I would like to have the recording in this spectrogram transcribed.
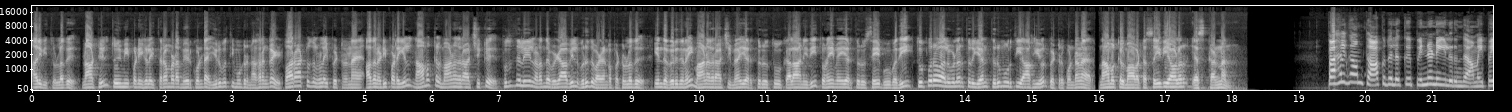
அறிவித்துள்ளது. நாட்டில் தூய்மை பணிகளை திறம்பட மேற்கொண்ட இருபத்தி மூன்று நகரங்கள் பாராட்டுதல்களை பெற்றன. அதன் அடிப்படையில் நாமக்கல் மாநகராட்சிக்கு புதுதில்லியில் நடந்த விழாவில் விருது வழங்கப்பட்டுள்ளது. இந்த விருதினை மாநகராட்சி மேயர் திரு து கலாநிதி துணை மேயர் திரு சே. பூபதி துப்புரவு அலுவலர் திரு என். திருமூர்த்தி ஆகியோர் பெற்றுக் கொண்டனர். நாமக்கல் மாவட்ட செய்தியாளர் எஸ். கண்ணன். பஹல்காம் தாக்குதலுக்கு பின்னணியில் இருந்த அமைப்பை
